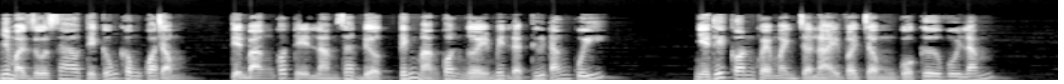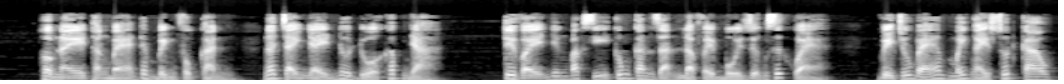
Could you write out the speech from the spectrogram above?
Nhưng mà dù sao thì cũng không quan trọng. Tiền bạc có thể làm ra được, tính mạng con người mới là thứ đáng quý. Nhìn thấy con khỏe mạnh trở lại, vợ chồng của cư vui lắm. Hôm nay thằng bé đã bình phục hẳn, nó chạy nhảy nô đùa khắp nhà. Tuy vậy nhưng bác sĩ cũng căn dặn là phải bồi dưỡng sức khỏe, vì chú bé mấy ngày sốt cao,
